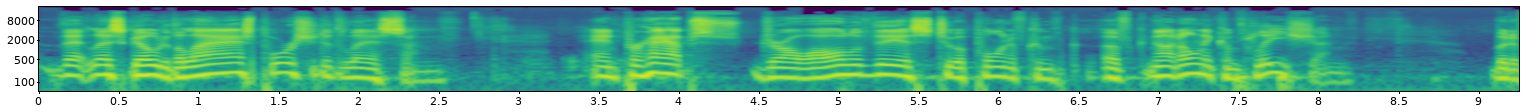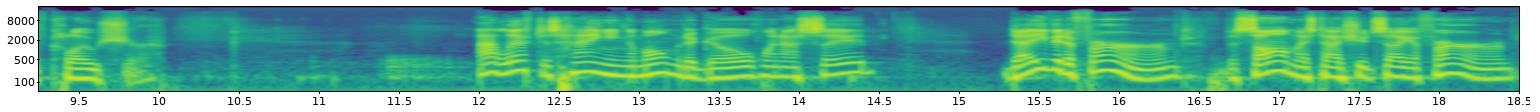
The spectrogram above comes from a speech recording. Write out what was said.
that let's go to the last portion of the lesson and perhaps draw all of this to a point of, com- of not only completion, but of closure. I left us hanging a moment ago when I said, David affirmed, the psalmist, I should say, affirmed,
